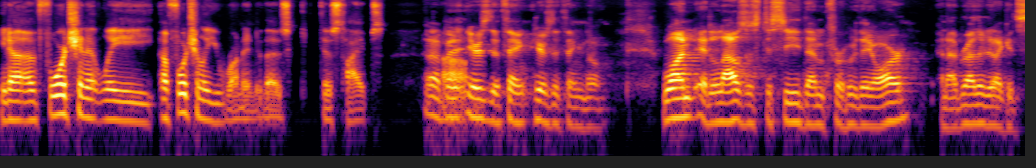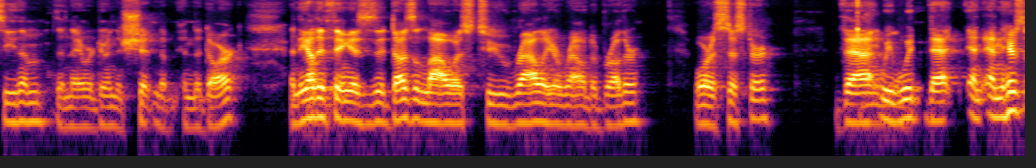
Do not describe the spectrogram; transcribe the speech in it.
you know unfortunately unfortunately you run into those those types Uh, but Um, here's the thing. Here's the thing, though. One, it allows us to see them for who they are, and I'd rather that I could see them than they were doing the shit in the in the dark. And the other thing is, it does allow us to rally around a brother or a sister that we would that. And and here's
